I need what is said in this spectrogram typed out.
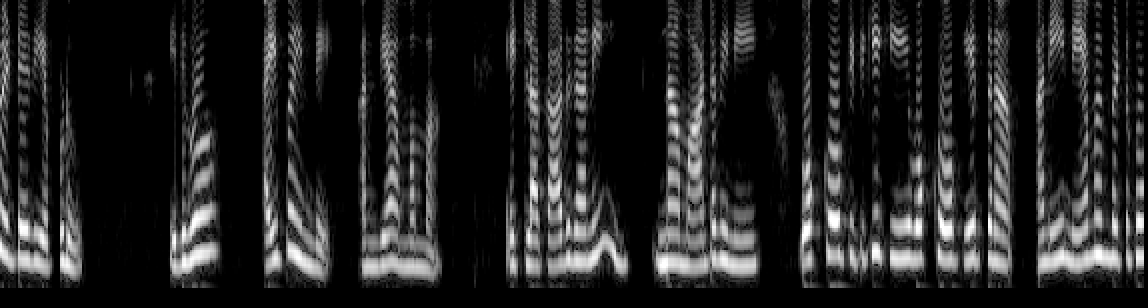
పెట్టేది ఎప్పుడు? ఇదిగో అయిపోయింది అంది అమ్మమ్మ. ఇట్లా కాదు కానీ నా మాట విని ఒక్కో కిటికీకి ఒక్కో కీర్తన అని నియమం పెట్టుకో.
